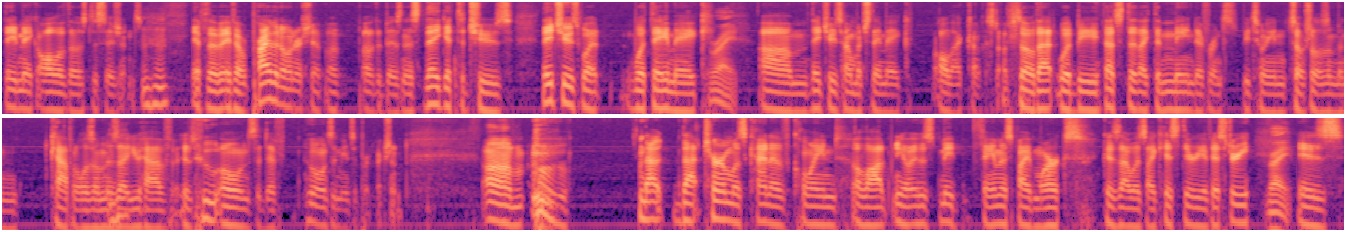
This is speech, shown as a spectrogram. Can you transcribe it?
They make all of those decisions. Mm-hmm. If the if a private ownership of, of the business, they get to choose. They choose what what they make. Right. Um, they choose how much they make, all that kind of stuff. So that would be that's the like the main difference between socialism and capitalism is that Mhm. you have is who owns the diff- who owns the means of production. Um, that that term was kind of coined a lot. You know, it was made famous by Marx because that was like his theory of history. Right. Is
